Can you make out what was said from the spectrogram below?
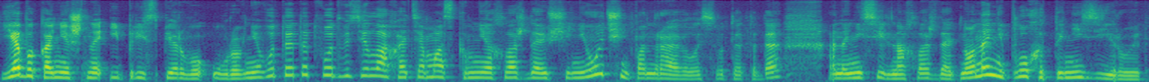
Я бы, конечно, и приз первого уровня вот этот вот взяла, хотя маска мне охлаждающая не очень понравилась, вот эта, да, она не сильно охлаждает, но она неплохо тонизирует.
